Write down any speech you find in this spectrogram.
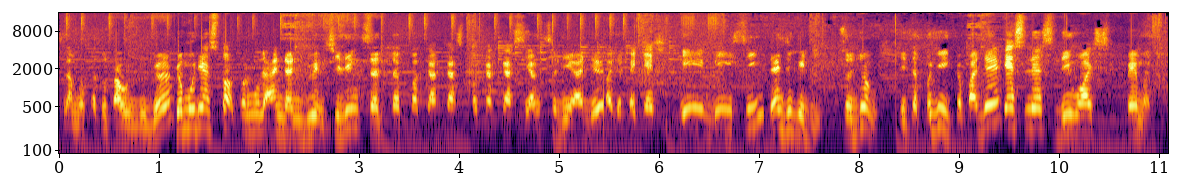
selama 1 tahun juga. Kemudian stok permulaan dan duit shilling serta perkakas-perkakas yang sedia ada pada package A, B, C dan juga D. So jom kita pergi kepada cashless device payment.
